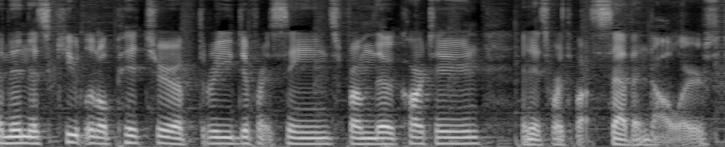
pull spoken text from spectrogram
And then this cute little picture of three different scenes from the cartoon, and it's worth about $7.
